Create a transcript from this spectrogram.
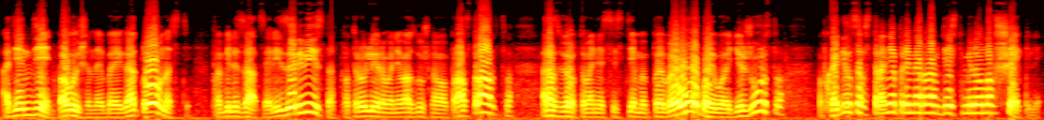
Один день повышенной боеготовности, мобилизация резервистов, патрулирование воздушного пространства, развертывание системы ПВО, боевое дежурство обходился в стране примерно в 10 миллионов шекелей.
